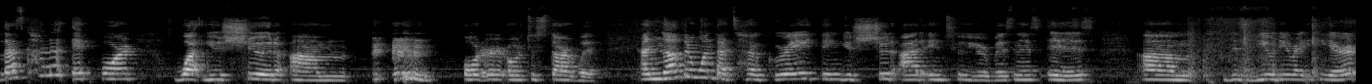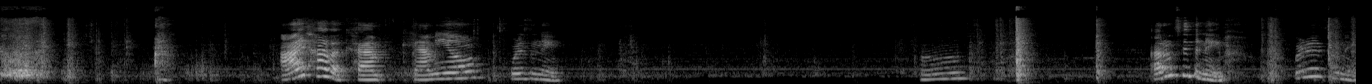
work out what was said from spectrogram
that's kind of it for what you should um order or to start with. Another one that's a great thing you should add into your business is um, this beauty right here. I have a cam cameo. Where's the name? Uh, I don't see the name. Where is the name?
